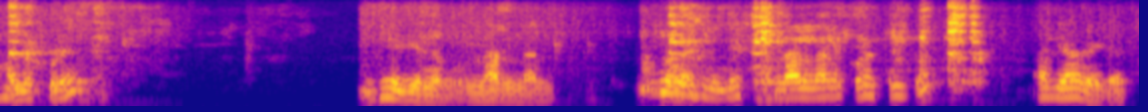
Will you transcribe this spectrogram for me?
ভালো করে ভেজে নেব লাল লাল। লাল লাল করে কিন্তু ভাজা হয়ে গেছে।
